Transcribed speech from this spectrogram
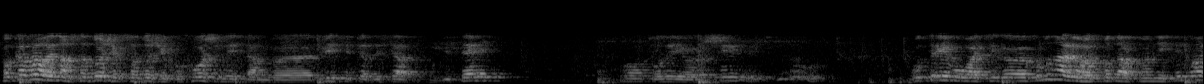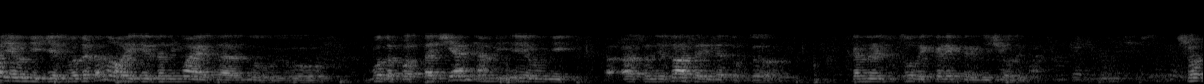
Показали нам садочок, садочок ухожений, там е, 250 дітей. От, вони його розширюють. Ну, утримувати. Е, Комунального господарства в них немає, у них є водоканал, який займається ну, водопостачанням, і у них асанізація йде, тобто каналізаційних колекторів нічого немає. Що?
